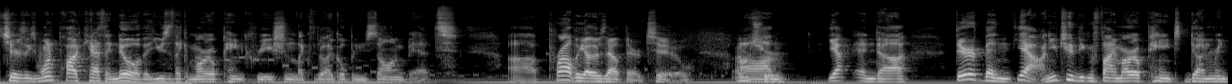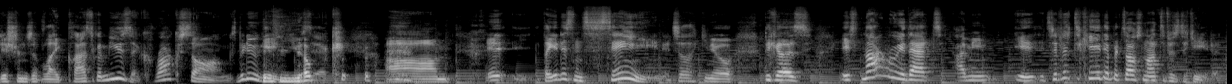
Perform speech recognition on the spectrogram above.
There's at one podcast I know of that uses like a Mario Paint creation, like for their like opening song bit. Uh, probably others out there too. I'm sure. Yep, and uh, there have been yeah on YouTube you can find Mario Paint done renditions of like classical music, rock songs, video game Yep. music. um, it like it is insane. It's like you know because it's not really that. I mean, it, it's sophisticated, but it's also not sophisticated.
